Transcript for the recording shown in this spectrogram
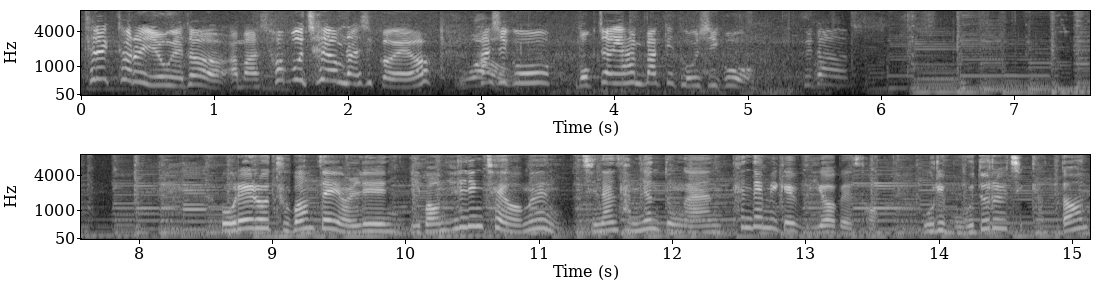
트랙터를 이용해서 아마 서부 체험을 하실 거예요. 하시고 목장에 한 바퀴 도시고 그다음 올해로 두 번째 열린 이번 힐링 체험은 지난 3년 동안 팬데믹의 위협에서 우리 모두를 지켰던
